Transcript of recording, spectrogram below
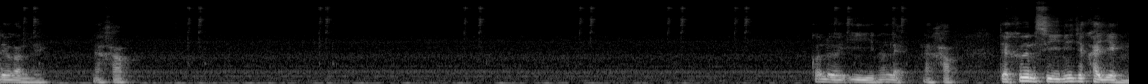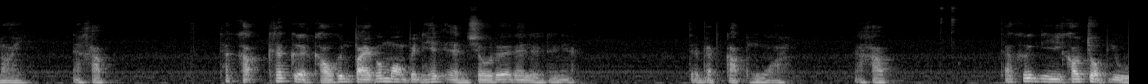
เดียวกันเลยนะครับ ก็เลย E นั่นแหละนะครับ แต่ขึ้น C นี่จะขย่งหน่อยนะครับ ถ้าเขาถ้าเกิดเขาขึ้นไปก็มองเป็น head and shoulder ได้เลยนะเนี่ย แต่แบบกลับหัวนะครับ ถ้าขึ้น E เขาจบอยู่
